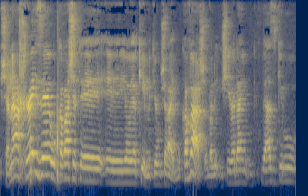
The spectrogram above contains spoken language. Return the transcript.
שנה אחרי זה הוא כבש את אה, אה, יהויקים, את ירושלים. הוא כבש, אבל השאיר עדיין, ואז כאילו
